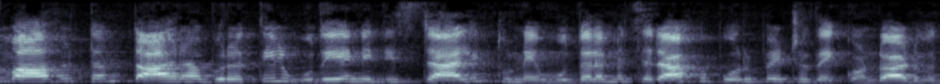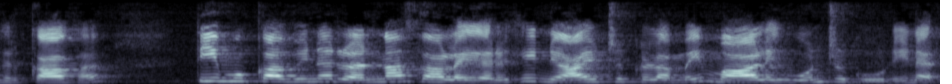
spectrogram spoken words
மாவட்டம் தாராபுரத்தில் உதயநிதி ஸ்டாலின் துணை முதலமைச்சராக பொறுப்பேற்றதை கொண்டாடுவதற்காக திமுகவினர் அண்ணா சாலை அருகே ஞாயிற்றுக்கிழமை மாலை ஒன்று கூடினர்.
